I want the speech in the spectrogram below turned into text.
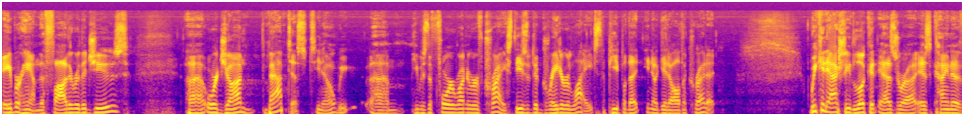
Abraham, the father of the Jews, uh, or John the Baptist. You know, we, um, he was the forerunner of Christ. These are the greater lights, the people that you know get all the credit we could actually look at Ezra as kind of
